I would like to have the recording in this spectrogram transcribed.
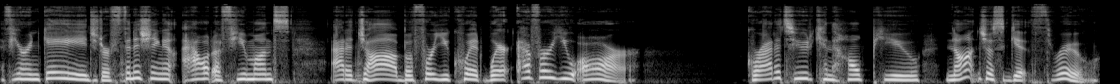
If you're engaged or finishing out a few months at a job before you quit, wherever you are, gratitude can help you not just get through,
